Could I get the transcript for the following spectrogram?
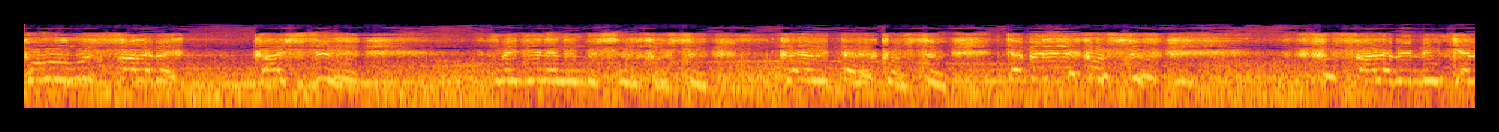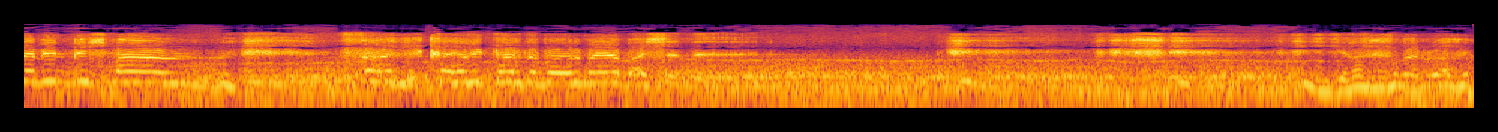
Kovulmuş Salebe kaçtı. Medine'nin dışına koştu. Kayalıklara koştu. Tepelere koştu. Salebe bin kere bin pişman. Salebe kayalıklarda bağırmaya başladı. Ya Rahman Rahim.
